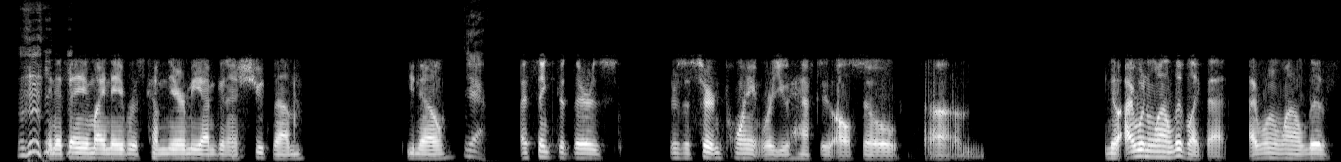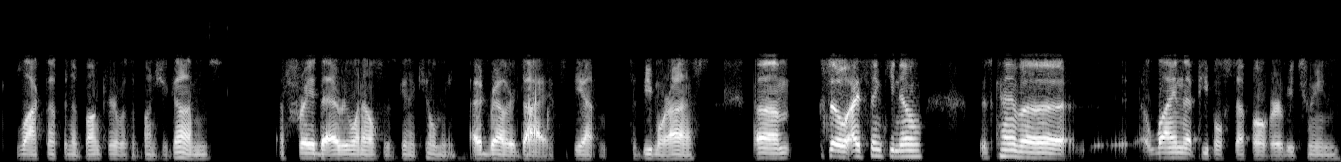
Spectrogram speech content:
and if any of my neighbors come near me, I'm gonna shoot them. You know, yeah. I think that there's there's a certain point where you have to also, um, you know, I wouldn't want to live like that. I wouldn't want to live locked up in a bunker with a bunch of guns, afraid that everyone else is going to kill me. I'd rather die, to be to be more honest. Um, so I think you know, there's kind of a, a line that people step over between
